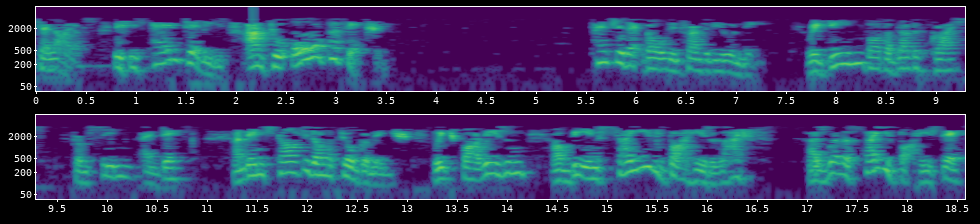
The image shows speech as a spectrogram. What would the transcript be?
Teleios. This is panteles, unto all perfection. Fancy that goal in front of you and me. Redeemed by the blood of Christ from sin and death, and then started on a pilgrimage, which by reason of being saved by his life, as well as saved by his death,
